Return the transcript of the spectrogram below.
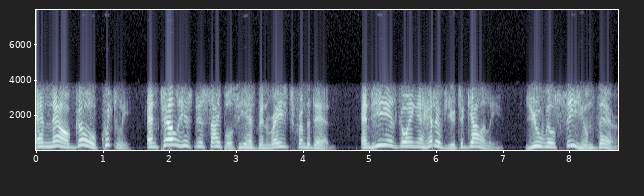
And now go quickly and tell his disciples he has been raised from the dead, and he is going ahead of you to Galilee. You will see him there.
